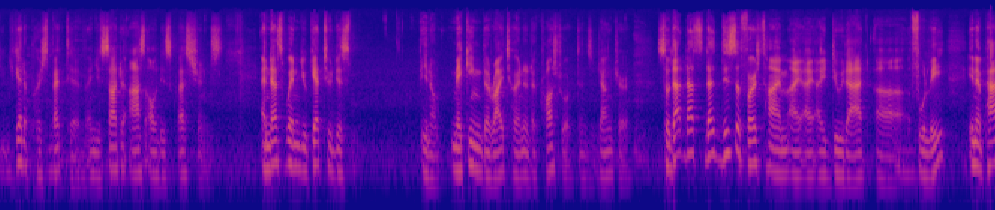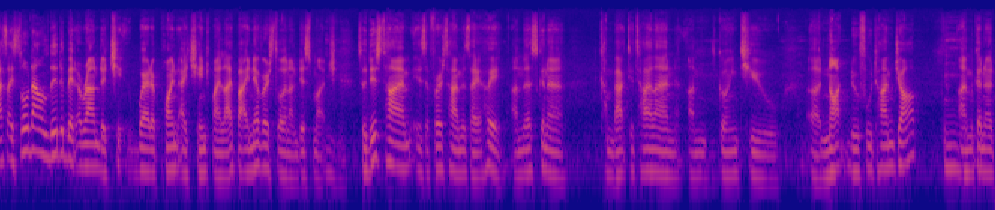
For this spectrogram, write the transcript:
you, you get a perspective, and you start to ask all these questions, and that's when you get to this you know, making the right turn at the crossroads and juncture. So that that's that. This is the first time I I, I do that uh, fully. In the past, I slowed down a little bit around the ch- where the point I changed my life, but I never slowed down this much. So this time is the first time it's like, hey, I'm just gonna come back to Thailand. I'm going to uh, not do full time job. I'm gonna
